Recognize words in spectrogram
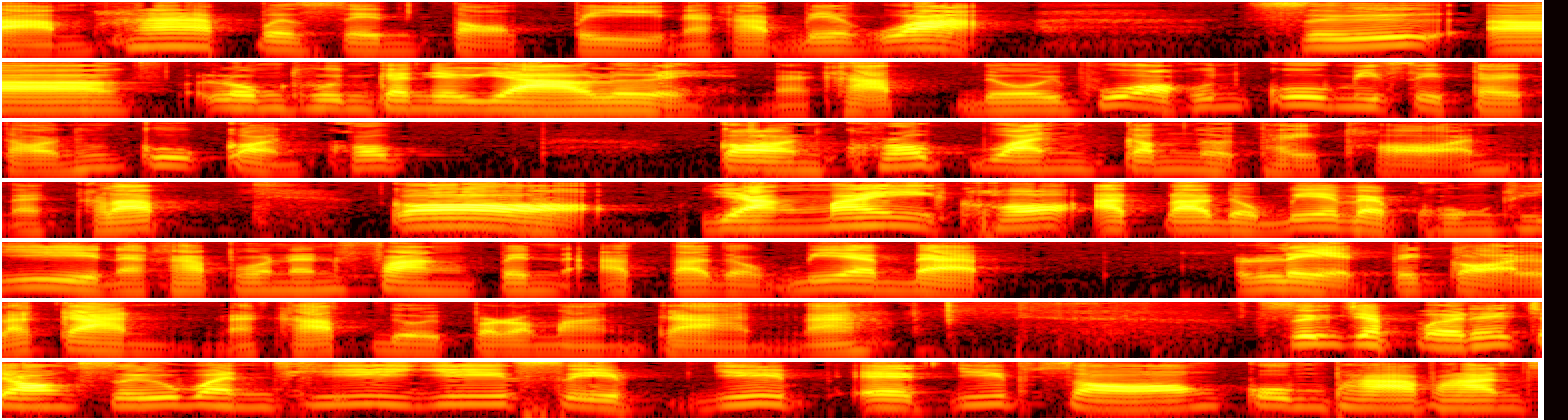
4.35%ต่อปีนะครับ เรียกว่าซื้ออลงทุนกันยาวๆเลยนะครับ โดยผู้ออกหุ้นกู้มีสิทธิ์ไถ่ถอนหุ้นกู้ก่อนครบก่อนครบวันกำหนดไถ่ถอนนะครับ ก็ ยังไม่เคาะอัตราดอกเบี้ยแบบคงที่นะครับ เพราะนั้นฟังเป็นอัตราดอกเบี้ยแบบเลทไปก่อนละกันนะครับ โดยประมาณการนะ ซึ่งจะเปิดให้จองซื้อวันที่ 20 21 22 กุมภาพันธ์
